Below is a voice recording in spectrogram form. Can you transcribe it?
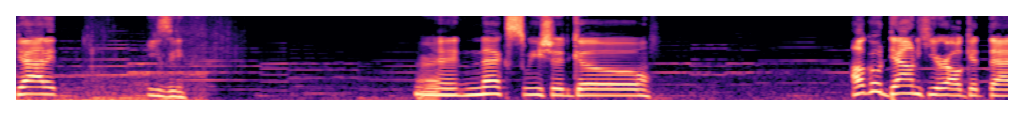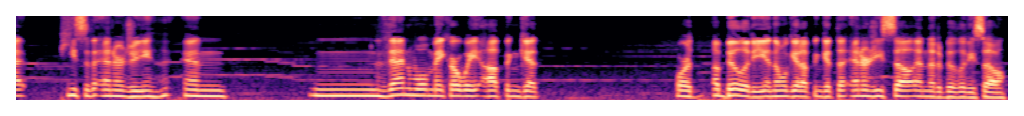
Got it. Easy. All right, next we should go... I'll go down here. I'll get that piece of energy, and mm, then we'll make our way up and get... Or ability, and then we'll get up and get the energy cell and that ability cell.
